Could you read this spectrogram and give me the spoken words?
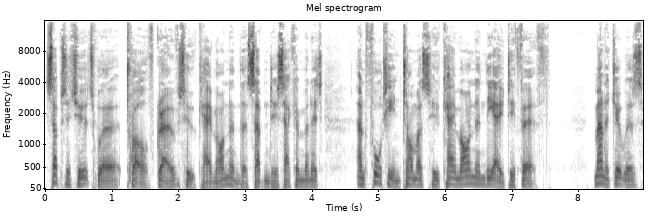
Substitutes were 12 Groves, who came on in the 72nd minute, and 14 Thomas, who came on in the 85th. Manager was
